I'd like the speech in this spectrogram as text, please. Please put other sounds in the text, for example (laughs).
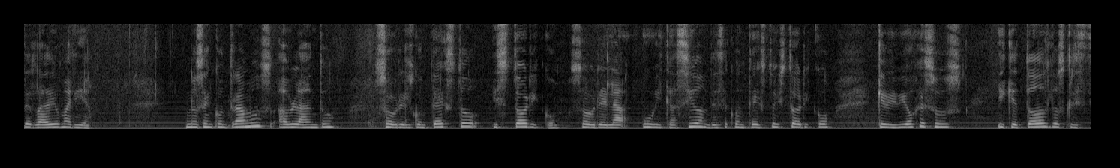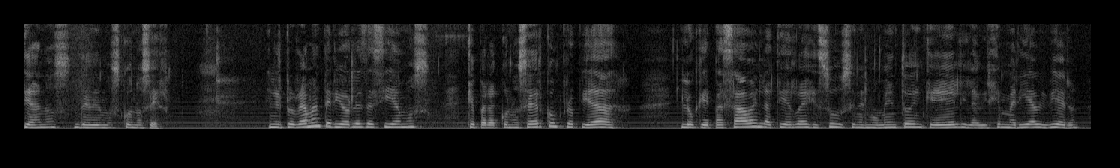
de Radio María. Nos encontramos hablando sobre el contexto histórico, sobre la ubicación de ese contexto histórico que vivió Jesús y que todos los cristianos debemos conocer. En el programa anterior les decíamos que para conocer con propiedad lo que pasaba en la tierra de Jesús en el momento en que él y la Virgen María vivieron,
